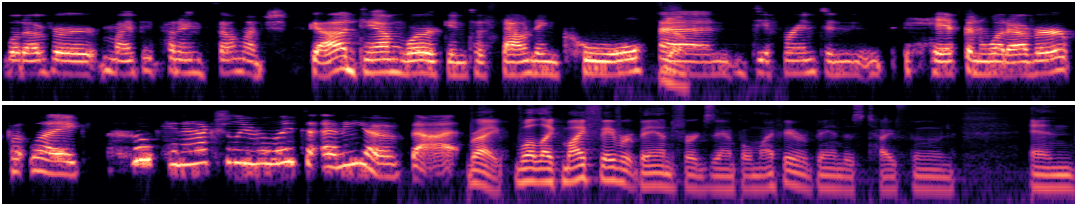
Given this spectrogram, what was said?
whatever, might be putting so much goddamn work into sounding cool Yeah. and different and hip and whatever. But like, who can actually relate to any of that? Right. Well, like my favorite band, for example, my favorite band is Typhoon. And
